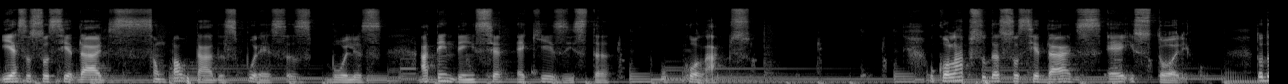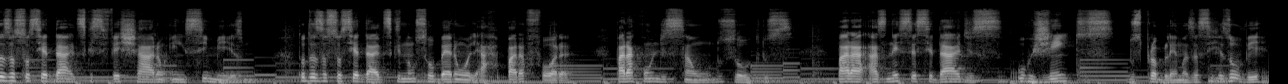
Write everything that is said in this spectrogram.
e essas sociedades são pautadas por essas bolhas, a tendência é que exista o colapso. O colapso das sociedades é histórico. Todas as sociedades que se fecharam em si mesmo, todas as sociedades que não souberam olhar para fora, para a condição dos outros, para as necessidades urgentes dos problemas a se resolver,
